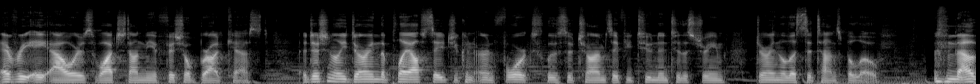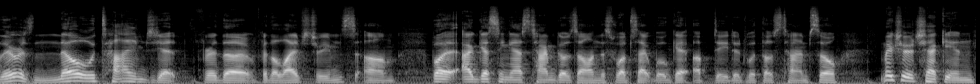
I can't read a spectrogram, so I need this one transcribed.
every 8 hours watched on the official broadcast. Additionally, during the playoff stage, you can earn 4 exclusive charms if you tune into the stream during the listed times below. now there is no times yet for the for the live streams um but i'm guessing as time goes on this website will get updated with those times. So make sure to check in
